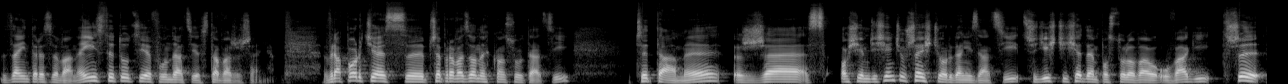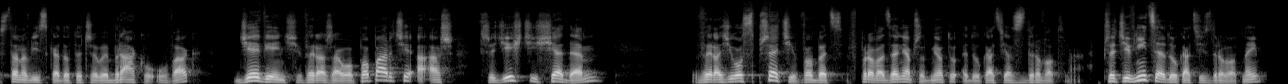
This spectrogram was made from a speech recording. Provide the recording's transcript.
zainteresowane instytucje, fundacje, stowarzyszenia. W raporcie z przeprowadzonych konsultacji czytamy, że z 86 organizacji 37 postulowało uwagi, 3 stanowiska dotyczyły braku uwag, 9 wyrażało poparcie, a aż 37 wyraziło sprzeciw wobec wprowadzenia przedmiotu edukacja zdrowotna. Przeciwnicy edukacji zdrowotnej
